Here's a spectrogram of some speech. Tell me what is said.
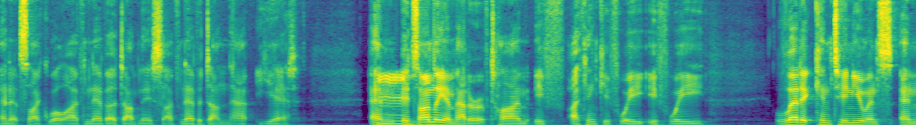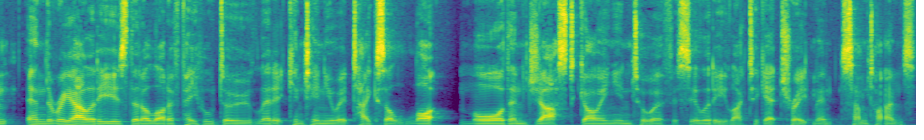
and it's like well I've never done this I've never done that yet and it's only a matter of time if I think if we if we let it continue and and and the reality is that a lot of people do let it continue. It takes a lot more than just going into a facility like to get treatment sometimes.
